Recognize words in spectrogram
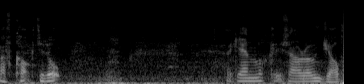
I've cocked it up. Again, luckily it's our own job.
